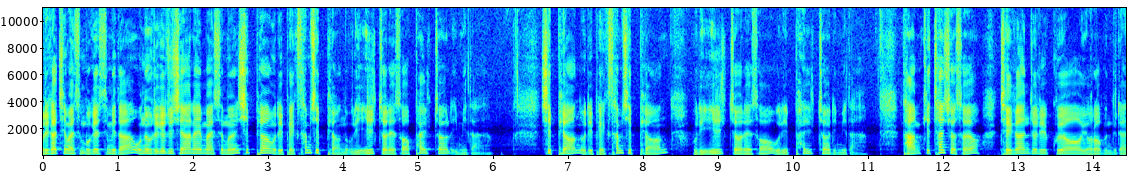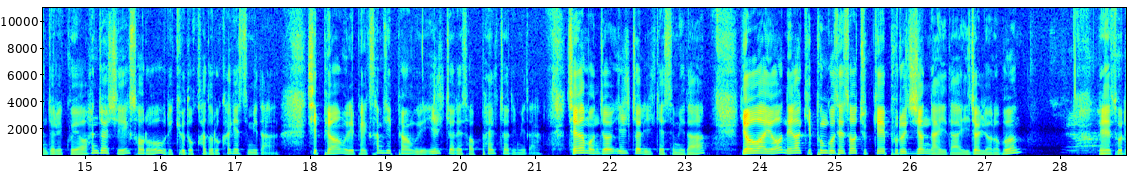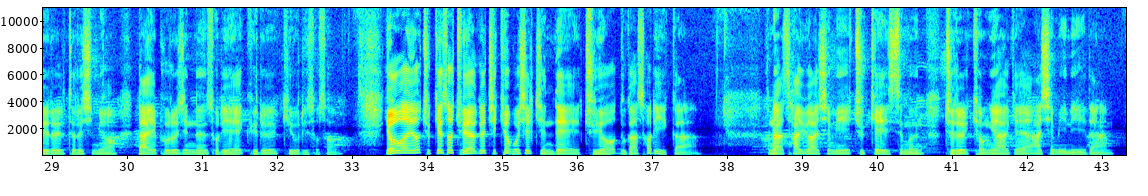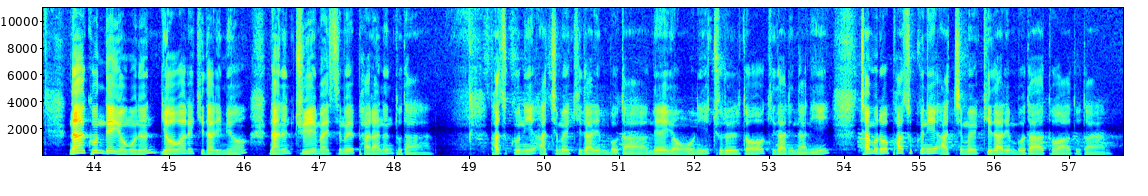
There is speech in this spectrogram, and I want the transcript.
우리 같이 말씀 보겠습니다. 오늘 우리에게 주신 하나님의 말씀은 시편 우리 130편 우리 1절에서 8절입니다. 시편 우리 130편 우리 1절에서 우리 8절입니다. 다 함께 찾으셔서요. 제가 한 절 읽고요. 여러분들이 한 절 읽고요. 한 절씩 서로 우리 교독하도록 하겠습니다. 시편 우리 130편 우리 1절에서 8절입니다. 제가 먼저 1절 읽겠습니다. 여호와여 내가 깊은 곳에서 주께 부르짖었나이다. 2절 여러분 내 소리를 들으시며 나의 부르짖는 소리에 귀를 기울이소서. 여호와여 주께서 죄악을 지켜 보실진데 주여 누가 서리이까? 그나 사유하심이 주께 있음은 주를 경외하게 하심이니이다. 나 곧 내 영혼은 여호와를 기다리며 나는 주의 말씀을 바라는도다. 파수꾼이 아침을 기다림보다 내 영혼이 주를 더 기다리나니 참으로 파수꾼이 아침을 기다림보다 더하도다.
